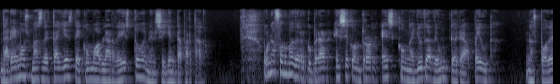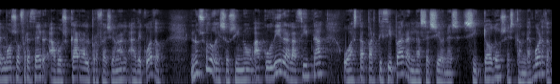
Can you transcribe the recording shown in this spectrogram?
Daremos más detalles de cómo hablar de esto en el siguiente apartado. Una forma de recuperar ese control es con ayuda de un terapeuta, nos podemos ofrecer a buscar al profesional adecuado. No solo eso, sino acudir a la cita o hasta participar en las sesiones, si todos están de acuerdo.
